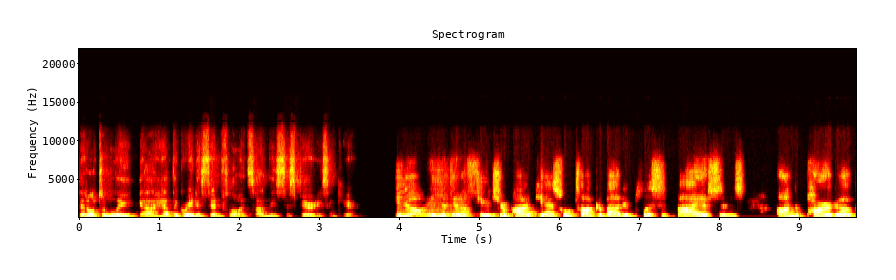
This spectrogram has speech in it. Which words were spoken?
that ultimately uh, have the greatest influence on these disparities in care. You know, in, in a future podcast, we'll talk about implicit biases on the part of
